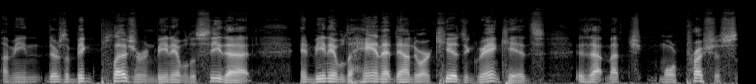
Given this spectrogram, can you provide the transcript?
I mean, there's a big pleasure in being able to see that, and being able to hand that down to our kids and grandkids is that much more precious,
